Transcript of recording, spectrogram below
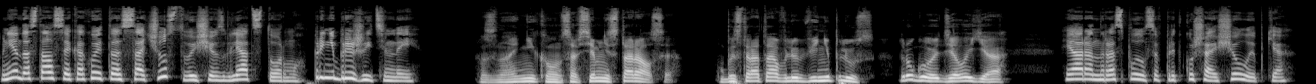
Мне достался какой-то сочувствующий взгляд Сторму, пренебрежительный. Знай, Ника, он совсем не старался. Быстрота в любви не плюс, другое дело я. Ярон расплылся в предвкушающей улыбке.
